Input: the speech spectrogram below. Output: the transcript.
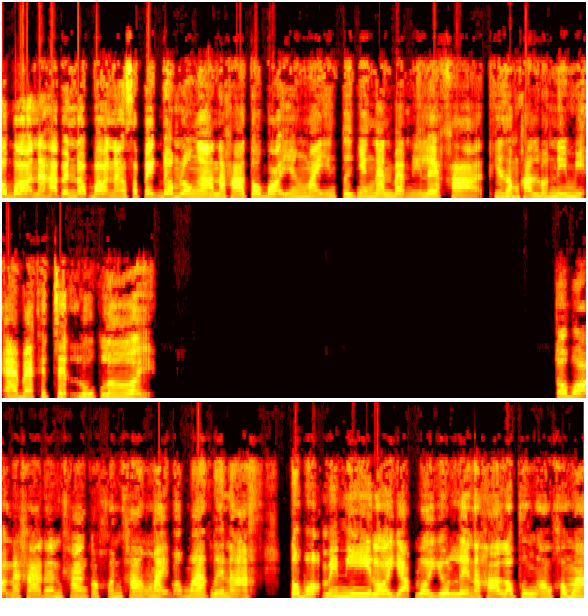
ตัวเบาะนะคะ เป็นเบาะหนังสเปคเดิมโรงงานนะคะ ตัวเบาะยังใหม่ยังตึงยังแน่นแบบนี้เลยค่ะ ที่สำคัญรุ่นนี้มีแอร์แบ็กแค่เจ็ดลูกเลย ตัวเบาะนะคะ ด้านข้างก็ค่อนข้างใหม่มากๆเลยนะ ตัวเบาะไม่มีรอยยับรอยย่นเลยนะคะ เราเพิ่งเอาเข้ามา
